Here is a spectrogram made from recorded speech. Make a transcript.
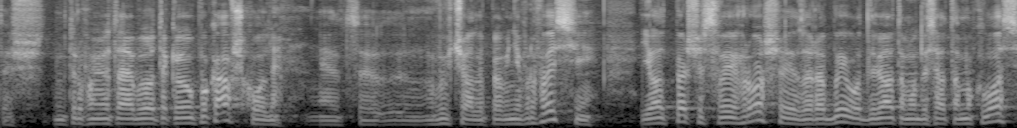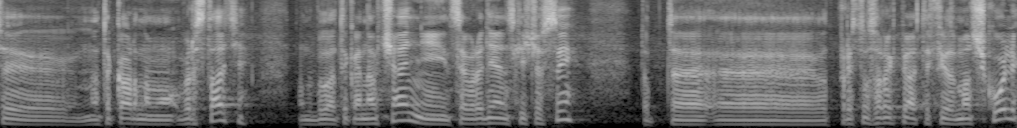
теж Дмитро пам'ятає, було таке УПК в школі. Е, Це е, вивчали певні професії. Я от перші свої гроші заробив у 9-10 класі на токарному верстаті. От було таке навчання, і це в радянські часи. Тобто при 145-й фізмат-школі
